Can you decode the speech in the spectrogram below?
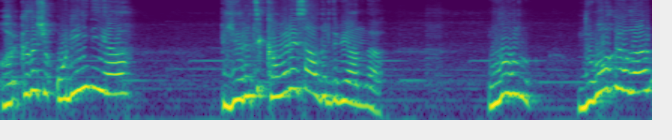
Arkadaşlar o neydi ya? Bir yaratık kameraya saldırdı bir anda. Ulan ne oluyor lan?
